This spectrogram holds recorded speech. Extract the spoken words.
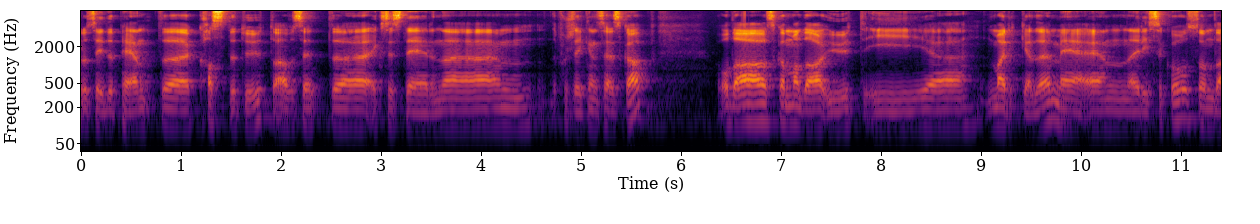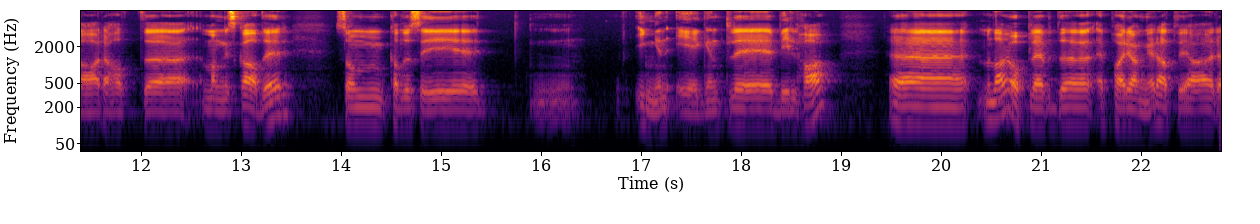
for å si det pent, eh, kastet ut av sitt eh, eksisterende forsikringsselskap. Og da skal man da ut i eh, markedet med en risiko som da har hatt mange skader, som kan du si mm, ingen egentlig vil ha. Men da har vi opplevd et par ganger at vi har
